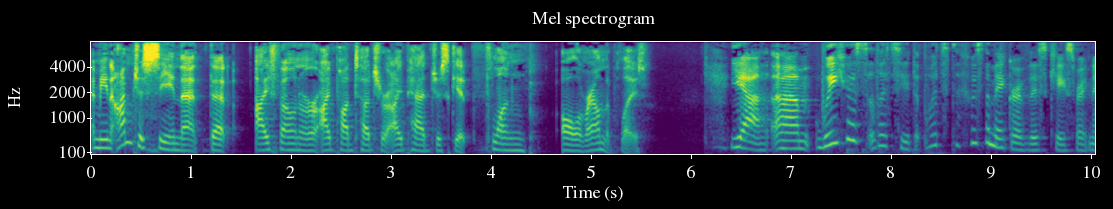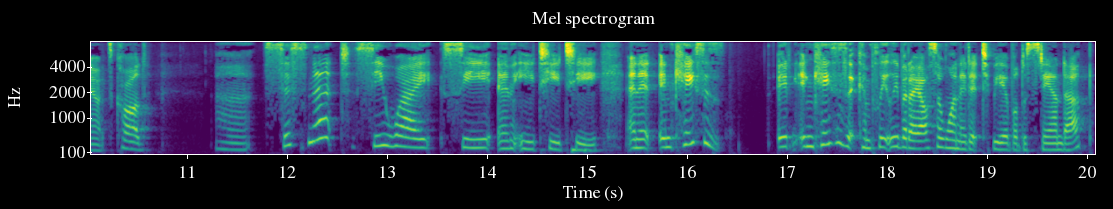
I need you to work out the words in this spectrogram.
I mean, I'm just seeing that that iPhone or iPod Touch or iPad just get flung all around the place. Yeah, um, we use. Let's see. What's the, who's the maker of this case right now? It's called uh, Cygnett, C Y C N E T T, and it in cases it encases it completely. But I also wanted it to be able to stand up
